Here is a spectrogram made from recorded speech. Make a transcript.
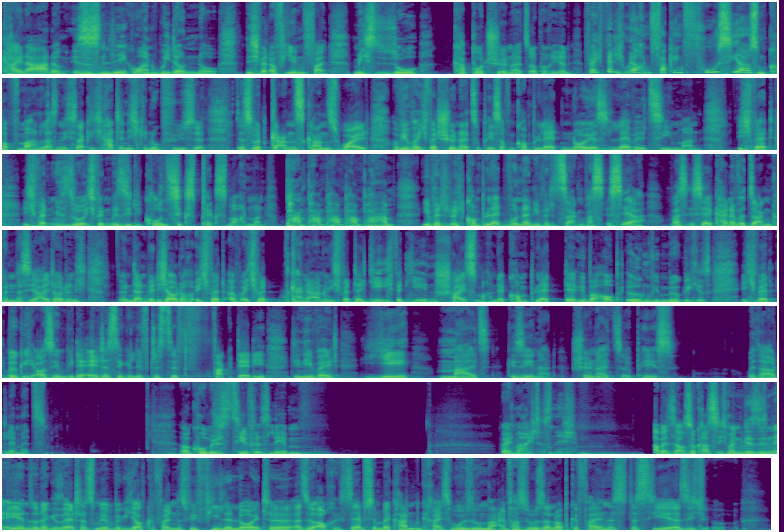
Keine Ahnung. Ist es ein Leguan? We don't know. Ich werde auf jeden Fall mich so kaputt Schönheitsoperieren. Vielleicht werde ich mir auch einen fucking Fuß hier aus dem Kopf machen lassen. Ich sage, ich hatte nicht genug Füße. Das wird ganz, ganz wild. Auf jeden Fall, ich werde Schönheits-OPs auf ein komplett neues Level ziehen, Mann. Ich werde ich werd mir so, ich werde mir Silikon-Sixpacks machen, Mann. Pam, pam, pam, pam, pam. Ihr werdet euch komplett wundern. Ihr werdet sagen, was ist er? Was ist er? Keiner wird sagen können, dass ihr Alter oder nicht. Und dann werde ich auch noch, ich werde, ich werde, keine Ahnung, ich werde je, ich werde jeden Scheiß machen, der komplett, der überhaupt irgendwie möglich ist. Ich werde wirklich aussehen wie der älteste, gelifteste Fuck Daddy, den die Welt jemals gesehen hat. Schönheits-OPs without limits. Ein komisches Ziel fürs Leben. Vielleicht mache ich das nicht. Aber es ist auch so krass. Ich meine, wir sind eh in so einer Gesellschaft, ist mir wirklich aufgefallen, dass wie viele Leute, also auch selbst im Bekanntenkreis, wo so mal einfach so salopp gefallen ist, dass sie äh, sich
